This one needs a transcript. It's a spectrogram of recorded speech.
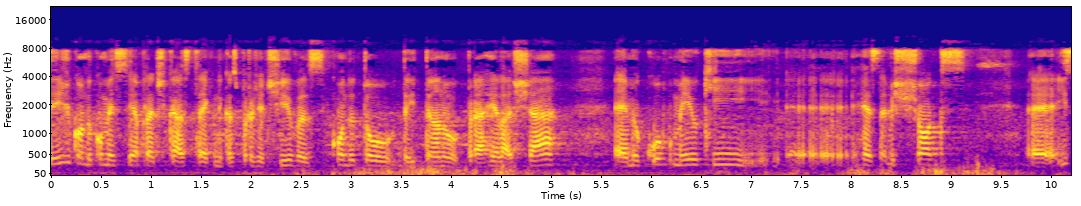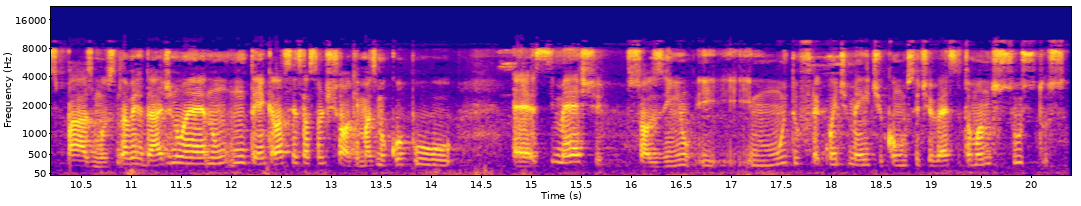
Desde quando comecei a praticar as técnicas projetivas, quando eu estou deitando para relaxar, é, meu corpo meio que é, recebe choques, é, espasmos. Na verdade, não é, não, não, tem aquela sensação de choque, mas meu corpo é, se mexe sozinho e, e muito frequentemente, como se estivesse tomando sustos.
